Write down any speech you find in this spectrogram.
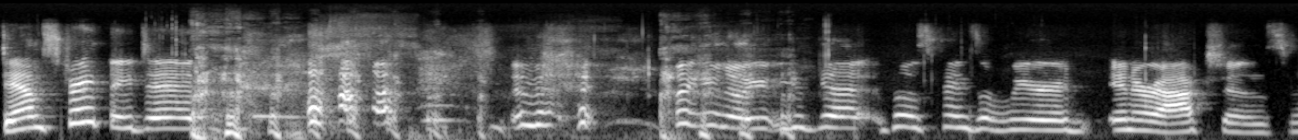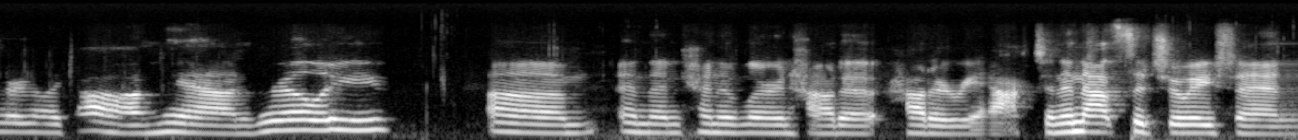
damn straight they did but you know, you, you get those kinds of weird interactions where you're like, oh man, really? Um, and then kind of learn how to how to react. And in that situation,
